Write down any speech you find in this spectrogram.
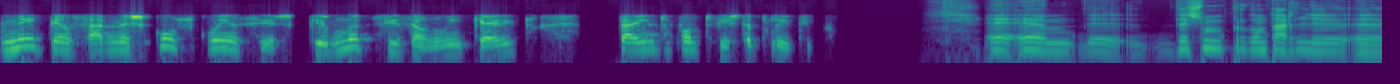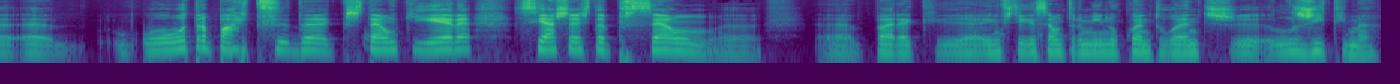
nem pensar nas consequências que uma decisão no inquérito tem do ponto de vista político. Deixe-me perguntar-lhe a outra parte da questão que era se acha esta pressão uh, para que a investigação termine o quanto antes legítima.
